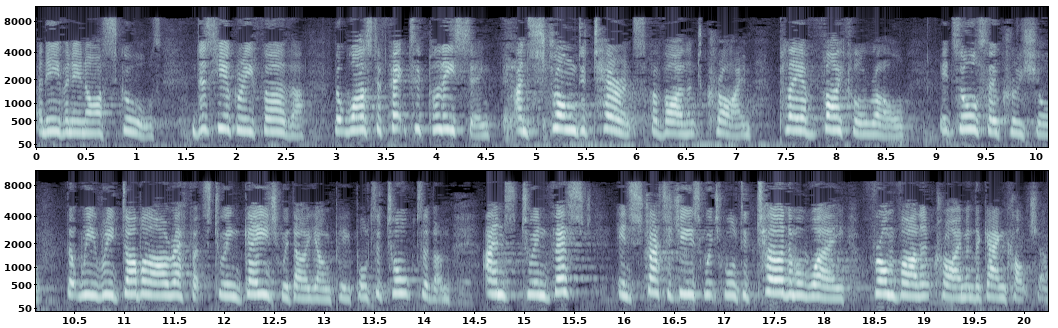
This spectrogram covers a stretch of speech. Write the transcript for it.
and even in our schools? And does he agree further that whilst effective policing and strong deterrence for violent crime play a vital role, it's also crucial that we redouble our efforts to engage with our young people, to talk to them, and to invest in strategies which will deter them away from violent crime and the gang culture.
